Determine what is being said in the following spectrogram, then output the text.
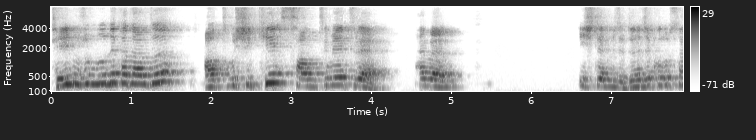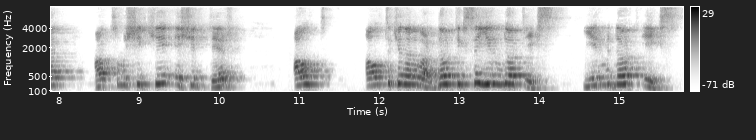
telin uzunluğu ne kadardı? 62 santimetre. Hemen işlemimize dönecek olursak 62 eşittir. Alt, altı kenarı var. 4x ise 24x. 24x.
